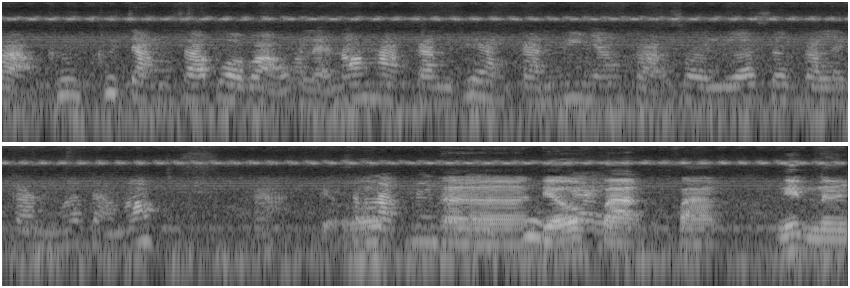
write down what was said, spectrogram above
ก็คือคือจังซาบัวเบาหั่นแหละเนาะหักกันเพียงกันมีหยังก็ซอยเหลือซึ่งกันและกันเนาะจ้ะเนาะอ่าเดี๋ยวสำหรับในเอ่มื้ออนี้เดี๋ยวภูมิใจฝากฝากนิดนึง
